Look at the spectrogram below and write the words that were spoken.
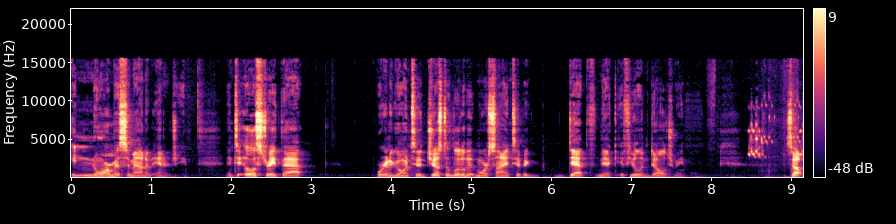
enormous amount of energy. And to illustrate that, we're going to go into just a little bit more scientific depth, Nick, if you'll indulge me. So,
